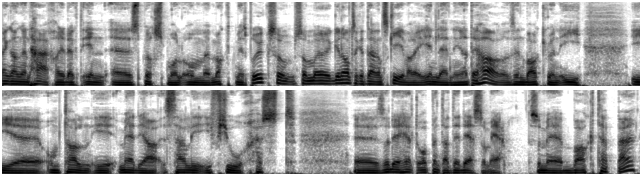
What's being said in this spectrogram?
Den gangen her har de lagt inn spørsmål om maktmisbruk, som, som generalsekretæren skriver i innledningen at det har sin bakgrunn i, i omtalen i media, særlig i fjor høst. Så det er helt åpent at det er det som er, som er bakteppet.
